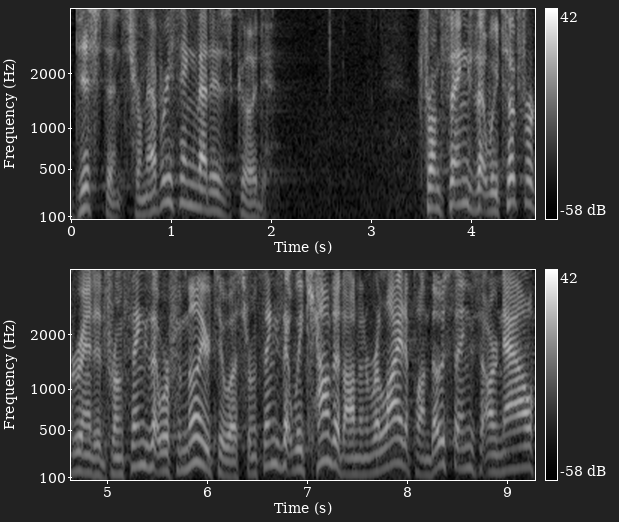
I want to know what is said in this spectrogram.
distance from everything that is good? From things that we took for granted, from things that were familiar to us, from things that we counted on and relied upon. Those things are now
